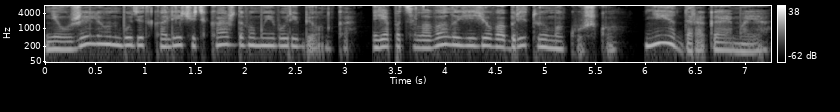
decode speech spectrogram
Неужели он будет калечить каждого моего ребенка? Я поцеловала ее в обритую макушку. «Нет, дорогая моя,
